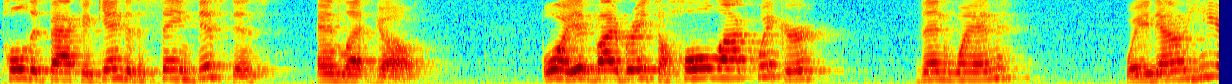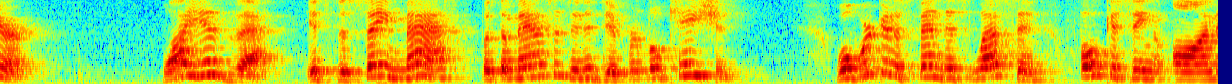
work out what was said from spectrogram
pulled it back again to the same distance, and let go. Boy, it vibrates a whole lot quicker than when way down here. Why is that? It's the same mass, but the mass is in a different location. Well, we're going to spend this lesson focusing on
